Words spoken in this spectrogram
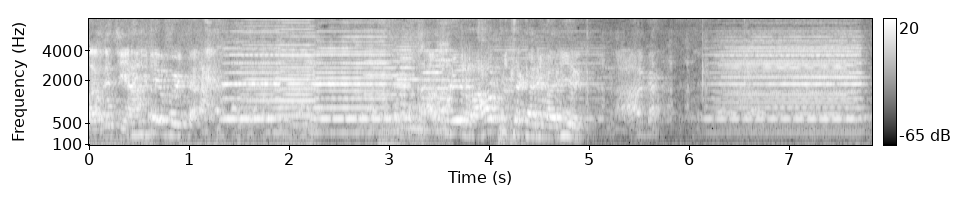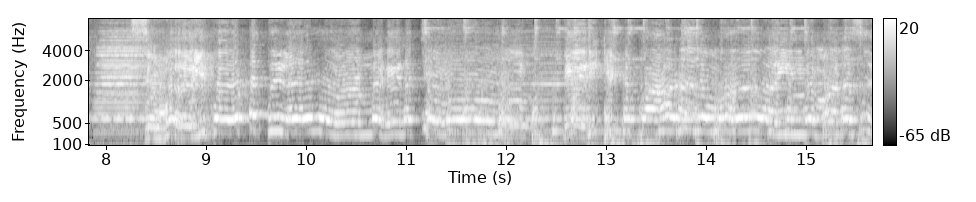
தங்கச்சி அங்கே போயிட்டா. அப்படியே ராப்பிச்சக்காரி மாதிரியே இருக்கு. ஆகா. செவ்வரளி போட்டத்துல உன்னை நினைச்சேன். தேடி கிட்ட இந்த மனசு.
